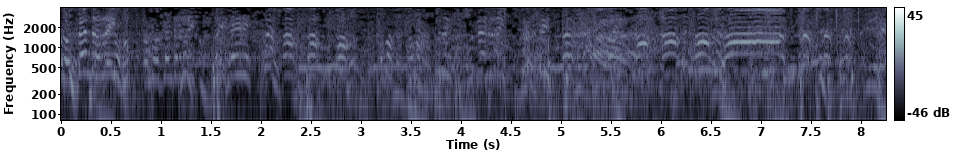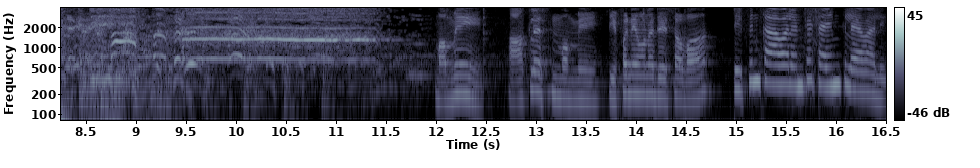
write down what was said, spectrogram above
నన్ను రేయ్ నన్ను రేయ్ మమ్మీ ఆకలేస్తుంది మమ్మీ టిఫిన్ ఏమైనా చేసావా టిఫిన్ కావాలంటే టైం కి లేవాలి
